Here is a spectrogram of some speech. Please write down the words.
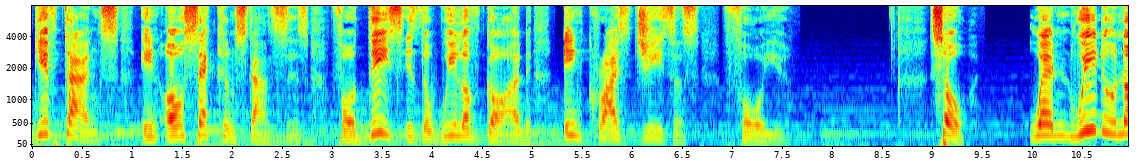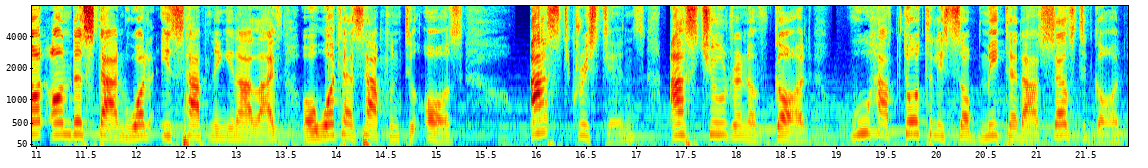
Give thanks in all circumstances, for this is the will of God in Christ Jesus for you. So, when we do not understand what is happening in our lives or what has happened to us, as Christians, as children of God, who have totally submitted ourselves to God,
